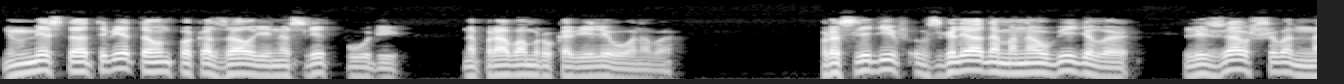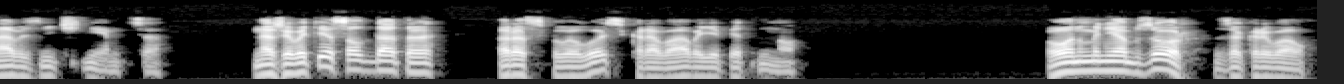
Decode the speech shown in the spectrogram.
Вместо ответа он показал ей на след пули на правом рукаве Леонова. Проследив взглядом, она увидела лежавшего навзничь немца. На животе солдата расплылось кровавое пятно. Он мне обзор закрывал.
